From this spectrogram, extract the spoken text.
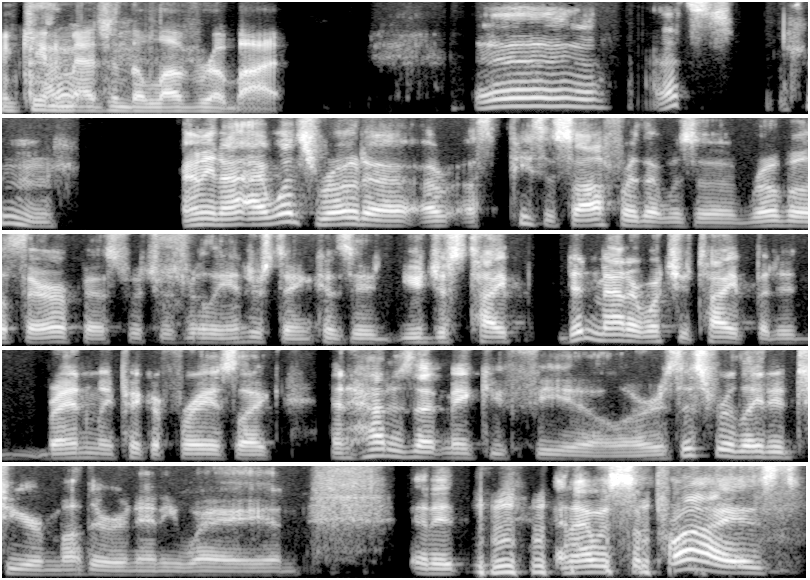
I can't I imagine the love robot. Uh, that's hmm. I mean, I, once wrote a, a, piece of software that was a robo therapist, which was really interesting because you just type, didn't matter what you type, but it randomly pick a phrase like, and how does that make you feel? Or is this related to your mother in any way? And, and it, and I was surprised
